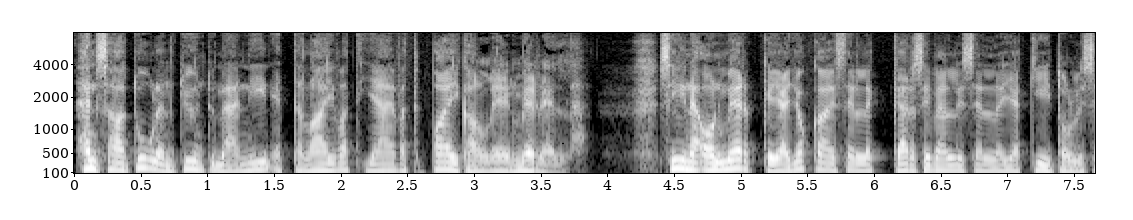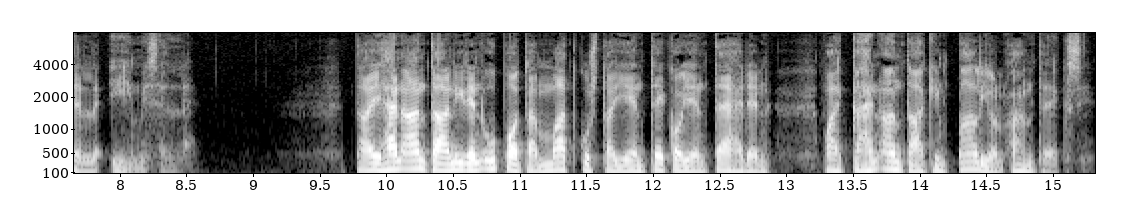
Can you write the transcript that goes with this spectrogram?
hän saa tuulen tyyntymään niin, että laivat jäävät paikalleen merellä. Siinä on merkkejä jokaiselle kärsivälliselle ja kiitolliselle ihmiselle. Tai hän antaa niiden upota matkustajien tekojen tähden, vaikka hän antaakin paljon anteeksi.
